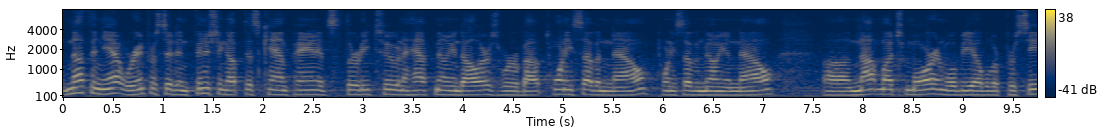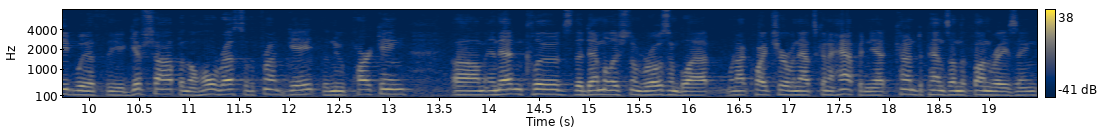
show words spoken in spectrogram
nothing yet. We're interested in finishing up this campaign. It's $32.5 million. We're about 27 now, 27 million now. Uh, not much more, and we'll be able to proceed with the gift shop and the whole rest of the front gate, the new parking, um, and that includes the demolition of Rosenblatt. We're not quite sure when that's going to happen yet. Kind of depends on the fundraising.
